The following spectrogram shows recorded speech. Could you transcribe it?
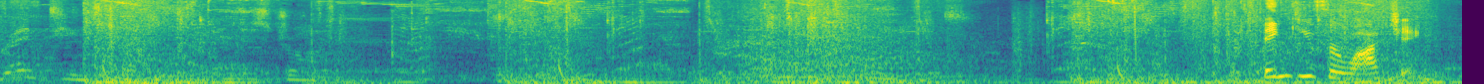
Red been destroyed. Thank you for watching.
